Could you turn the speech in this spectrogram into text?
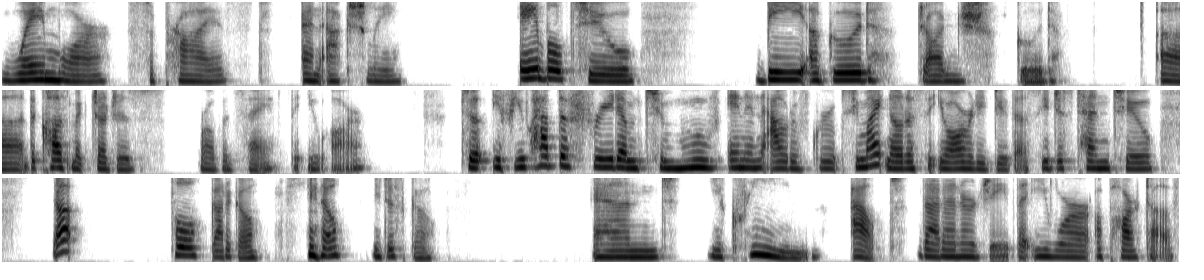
way more surprised and actually able to be a good judge, good. Uh, the cosmic judges, Rob would say that you are. So if you have the freedom to move in and out of groups, you might notice that you already do this. You just tend to, oh, pull, gotta go. You know, you just go. And you clean out that energy that you were a part of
